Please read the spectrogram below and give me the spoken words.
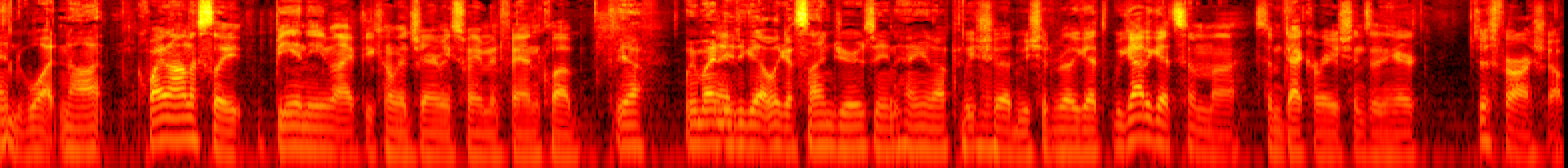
and whatnot. Quite honestly, B and E might become a Jeremy Swayman fan club. Yeah, we might need to get like a signed jersey and hang it up. in We here. should. We should really get. We got to get some uh, some decorations in here just for our show.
